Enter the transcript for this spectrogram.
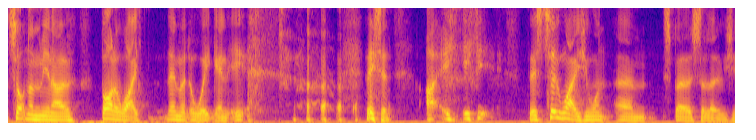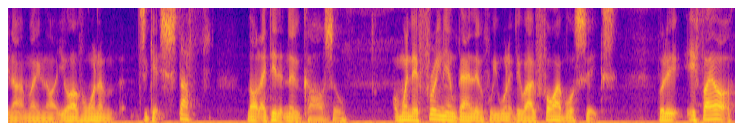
Tottenham, you know. By the way, them at the weekend. It, listen, I, if if you, there's two ways you want um, Spurs to lose. You know what I mean? Like you either want them to get stuffed like they did at Newcastle, and when they're three 0 down Liverpool, you want it to go five or six. But it, if they are.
